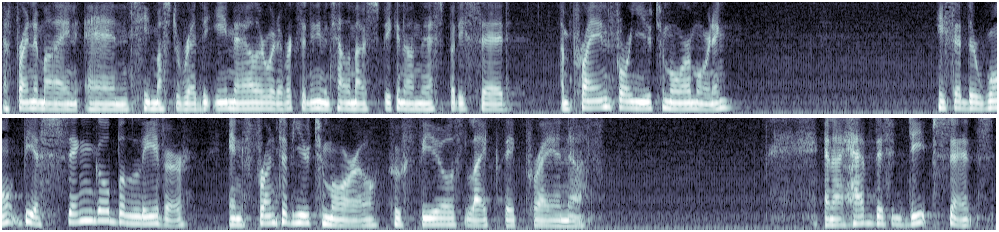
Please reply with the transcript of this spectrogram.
a friend of mine, and he must have read the email or whatever, because I didn't even tell him I was speaking on this, but he said, I'm praying for you tomorrow morning. He said, There won't be a single believer in front of you tomorrow who feels like they pray enough. And I have this deep sense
